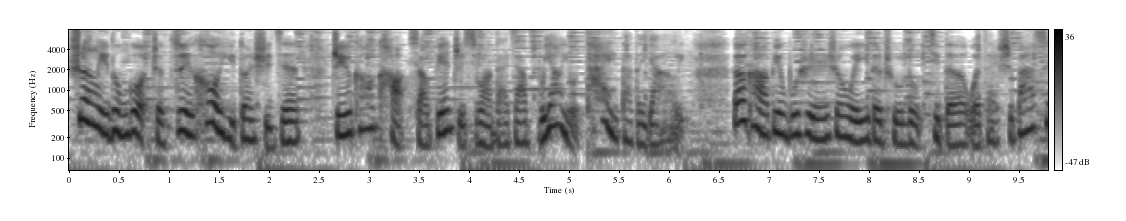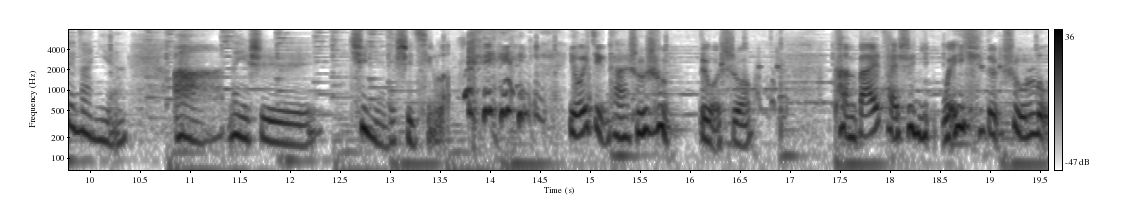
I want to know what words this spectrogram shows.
顺利通过这最后一段时间。至于高考，小编只希望大家不要有太大的压力。高考并不是人生唯一的出路。记得我在十八岁那年，啊，那也是去年的事情了。有位警察叔叔对我说：“坦白才是你唯一的出路。”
